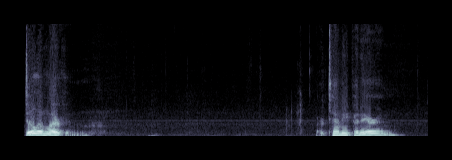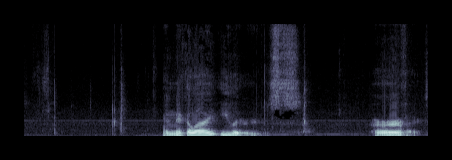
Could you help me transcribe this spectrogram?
Dylan Larkin, Artemi Panarin, and Nikolai Ehlers. Perfect.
